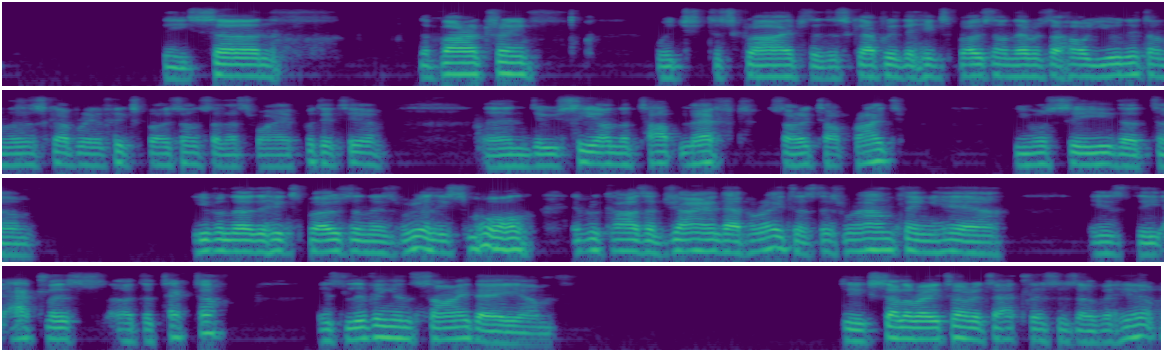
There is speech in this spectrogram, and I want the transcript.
the CERN laboratory, which describes the discovery of the Higgs boson. There was a whole unit on the discovery of Higgs boson, so that's why I put it here. And you see on the top left, sorry, top right, you will see that um, even though the Higgs boson is really small, it requires a giant apparatus. This round thing here is the Atlas uh, detector. It's living inside a um, the accelerator. Its Atlas is over here.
